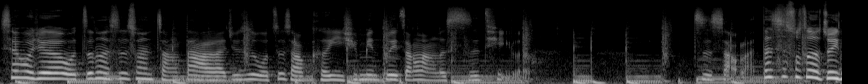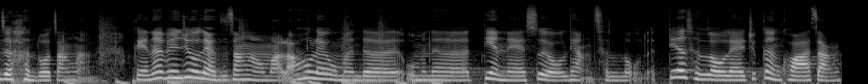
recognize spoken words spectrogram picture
所以我觉得我真的是算长大了，就是我至少可以去面对蟑螂的尸体了。至少啦，但是说这个最近很多蟑螂，OK 那边就有两只蟑螂嘛。然后嘞，我们的我们的店呢是有两层楼的，第二层楼嘞就更夸张。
